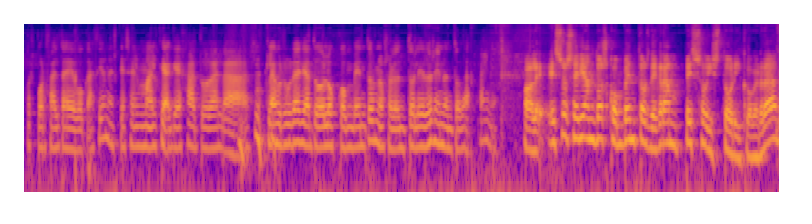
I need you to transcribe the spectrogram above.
pues por falta de vocaciones, que es el mal que aqueja a todas las clausuras y a todos los conventos, no solo en Toledo, sino en toda España. Vale, esos serían dos conventos de gran peso histórico, ¿verdad?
